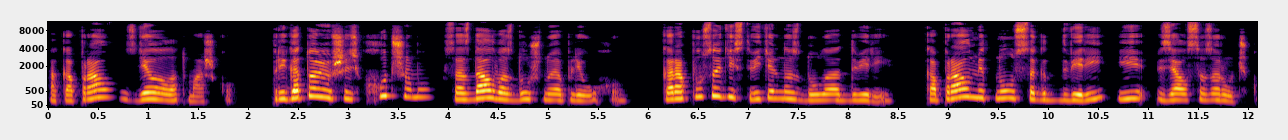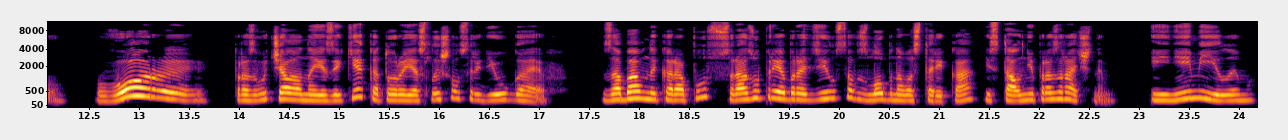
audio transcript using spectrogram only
а капрал сделал отмашку. Приготовившись к худшему, создал воздушную оплеуху. Карапуса действительно сдуло от двери. Капрал метнулся к двери и взялся за ручку. «Воры!» — прозвучало на языке, который я слышал среди угаев. Забавный карапуз сразу преобразился в злобного старика и стал непрозрачным и не милым.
